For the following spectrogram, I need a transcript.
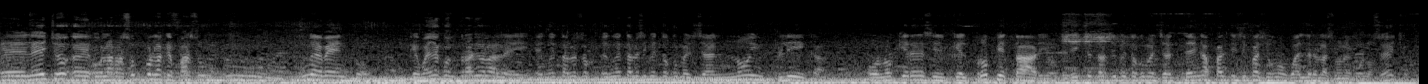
El hecho eh, o la razón por la que pasa un, evento que vaya contrario a la ley en un establecimiento comercial no implica o no quiere decir que el propietario de dicho establecimiento comercial tenga participación o guarde relaciones con los hechos.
